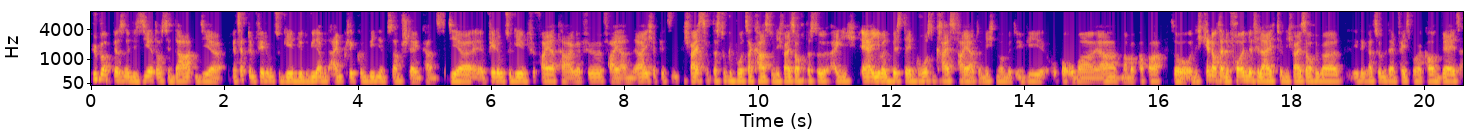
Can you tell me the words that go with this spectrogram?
hyperpersonalisiert aus den Daten, dir Rezeptempfehlungen zu geben, die du wieder mit einem Klick convenient zusammenstellen kannst, dir Empfehlungen zu geben für Feiertage, für Feiern. Ja, ich habe jetzt, ich weiß, dass du Geburtstag hast und ich weiß auch, dass du eigentlich eher jemand bist, der im großen Kreis feiert und nicht nur mit irgendwie Opa, Oma, ja, Mama, Papa. So und ich kenne auch deine Freunde vielleicht und ich weiß auch über die Integration mit deinem Facebook-Account, wer jetzt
